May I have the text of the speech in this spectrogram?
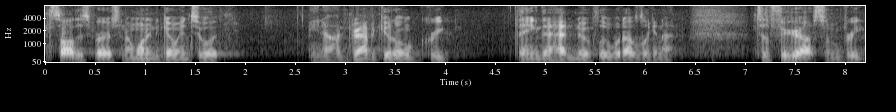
saw this verse and I wanted to go into it. You know, I grabbed a good old Greek thing that I had no clue what I was looking at to figure out some Greek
